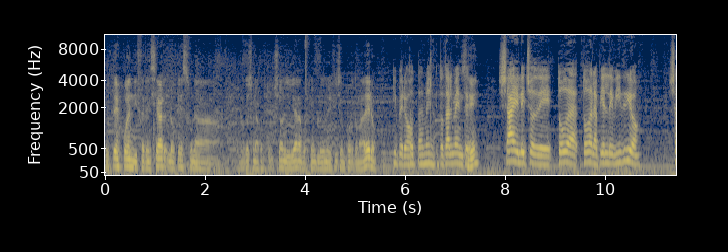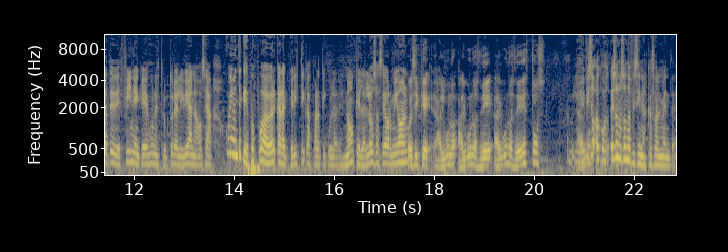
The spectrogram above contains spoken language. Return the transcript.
ustedes pueden diferenciar lo que es una lo que es una construcción liviana, por ejemplo, de un edificio en Puerto Madero. y pero Totalmente. totalmente. ¿Sí? Ya el hecho de toda toda la piel de vidrio ya te define que es una estructura liviana. O sea, obviamente que después puede haber características particulares, ¿no? Que la losa sea hormigón. Puedo decir que algunos algunos de algunos de estos Los edificios, ojo, esos no son de oficinas casualmente.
